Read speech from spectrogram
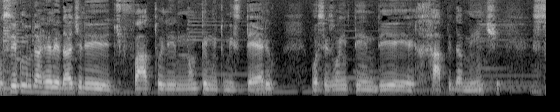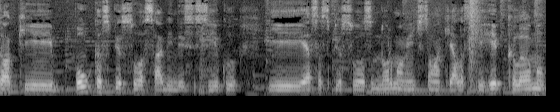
O ciclo da realidade, ele, de fato, ele não tem muito mistério. Vocês vão entender rapidamente. Só que poucas pessoas sabem desse ciclo e essas pessoas normalmente são aquelas que reclamam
